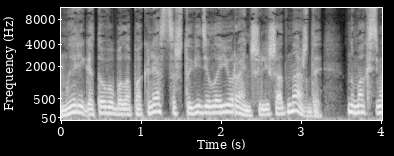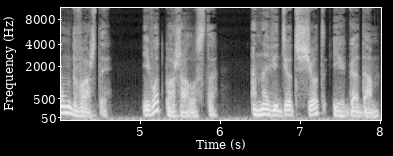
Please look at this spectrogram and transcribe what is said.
Мэри готова была поклясться, что видела ее раньше лишь однажды, но максимум дважды. И вот, пожалуйста, она ведет счет их годам.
